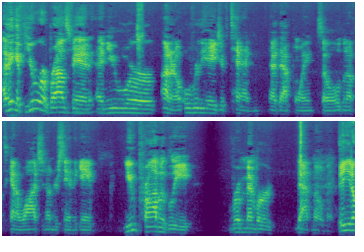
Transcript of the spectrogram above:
I think if you were a Browns fan and you were, I don't know, over the age of ten at that point, so old enough to kind of watch and understand the game, you probably remember that moment. You know,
